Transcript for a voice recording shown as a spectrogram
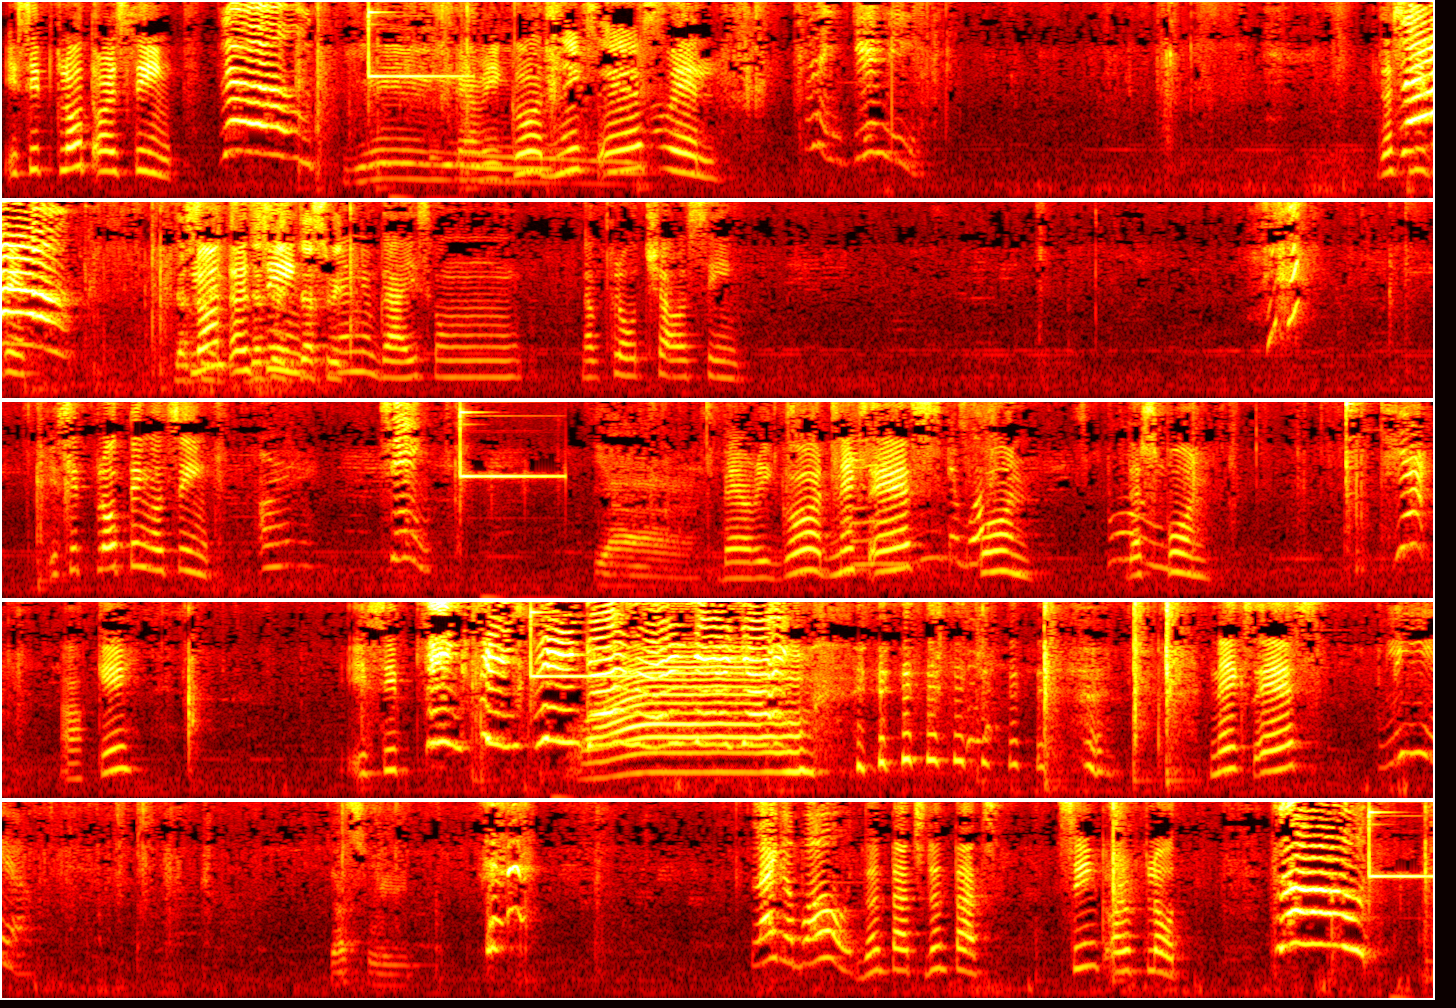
Is it float or sink? Float. Yay. Very good. Next is, well, just leave it. Float. Just Float wait, or just sink? Wait, just wait. Nyo guys kung nag-float siya o sink. Is it floating or sink? Or sink. Yeah. Very good. Next is spoon. The spoon. Okay. Is it... Sink, sink, sink. Wow! Next is... Leah. Just wait. like a boat. Don't touch, don't touch. Sink or? Float.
